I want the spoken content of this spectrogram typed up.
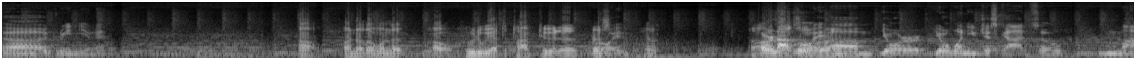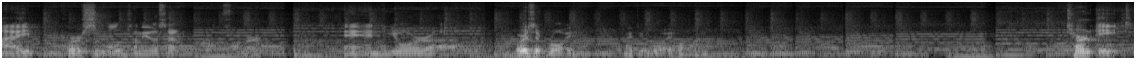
Uh, green unit. Oh, another one that. Oh, who do we have to talk to to rescue him? Oh, or not Roy, Roy? um, your your one you just got. So my Percival, who's on the other side of the world from her, and your uh, or is it Roy? Might be Roy. Hold on. Turn eight.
